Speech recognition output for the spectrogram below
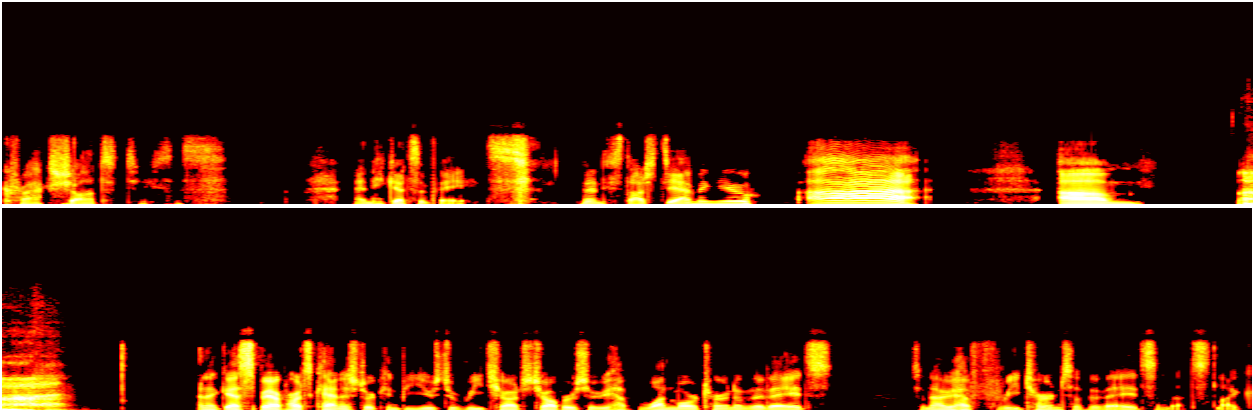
crack shot, Jesus. And he gets evades. then he starts jamming you. Ah! Um, Ah, and I guess spare parts canister can be used to recharge chopper, so you have one more turn of evades. So now you have three turns of evades, and that's like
